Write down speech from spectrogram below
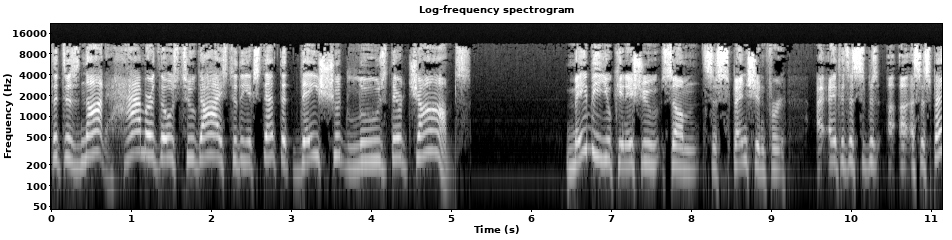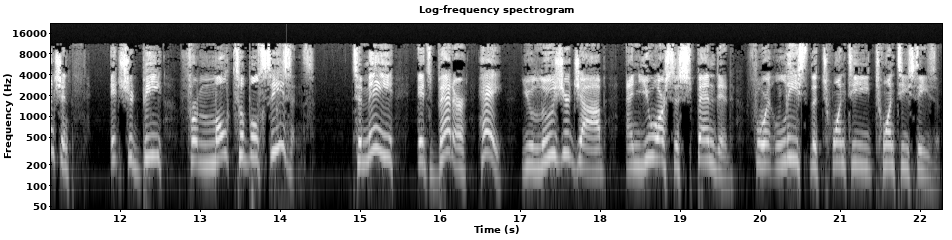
That does not hammer those two guys to the extent that they should lose their jobs. Maybe you can issue some suspension for, if it's a, a, suspension, it should be for multiple seasons. To me, it's better, hey, you lose your job and you are suspended for at least the 2020 season.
